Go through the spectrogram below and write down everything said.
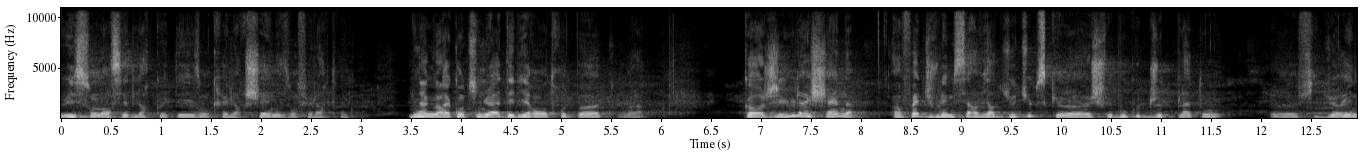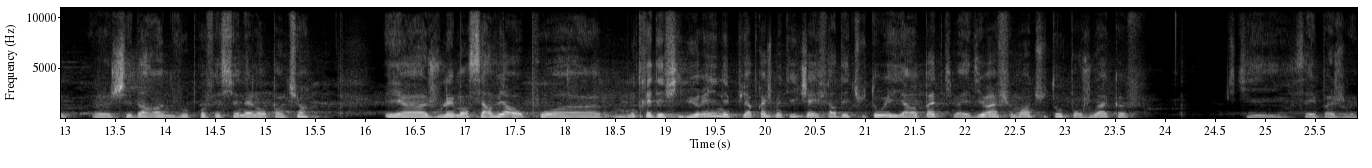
Eux, ils se sont lancés de leur côté, ils ont créé leur chaîne, ils ont fait leur truc. Nous, on a continué à délirer entre potes. Voilà. Quand j'ai eu la chaîne, en fait, je voulais me servir de YouTube parce que je fais beaucoup de jeux de plateau, euh, figurines. Euh, je sais d'un niveau professionnel en peinture. Et euh, je voulais m'en servir pour euh, montrer des figurines. Et puis après, je m'étais dit que j'allais faire des tutos. Et il y a un pote qui m'avait dit Ouais, fais-moi un tuto pour jouer à KOF. Puisqu'il savait pas jouer.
